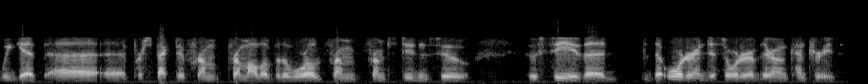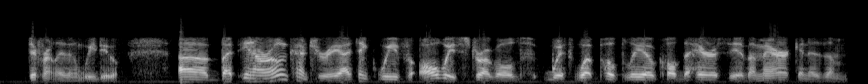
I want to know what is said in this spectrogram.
We get uh, a perspective from, from all over the world from, from students who who see the the order and disorder of their own countries differently than we do. Uh, but in our own country, I think we've always struggled with what Pope Leo called the heresy of Americanism,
